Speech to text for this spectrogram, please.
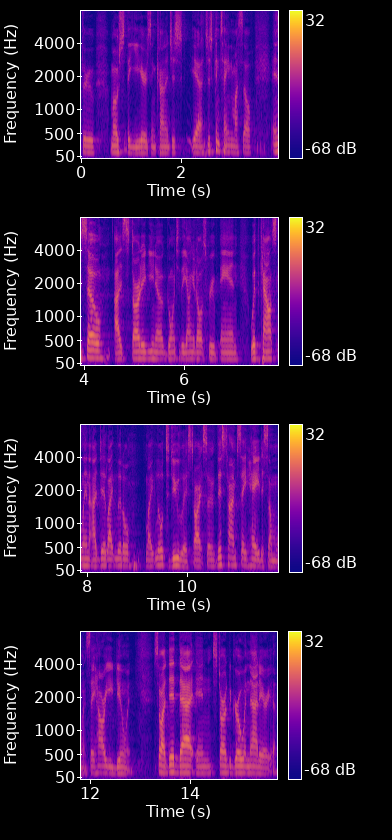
through most of the years and kind of just yeah just contained myself. And so I started you know going to the young adults group and with counseling I did like little like little to-do list. All right so this time say hey to someone. Say how are you doing? So I did that and started to grow in that area.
